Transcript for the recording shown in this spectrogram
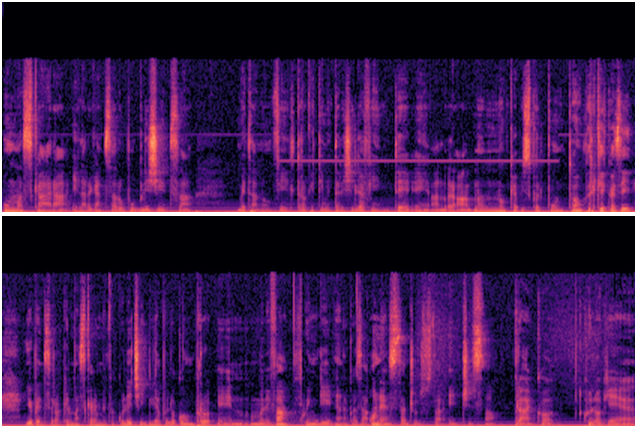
un mascara e la ragazza lo pubblicizza mettendo un filtro che ti mette le ciglia finte e allora non, non, capisco il punto perché così io penserò che il mascara mi fa con le ciglia poi lo compro e non me le fa quindi è una cosa onesta, giusta e ci sta però ecco quello che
